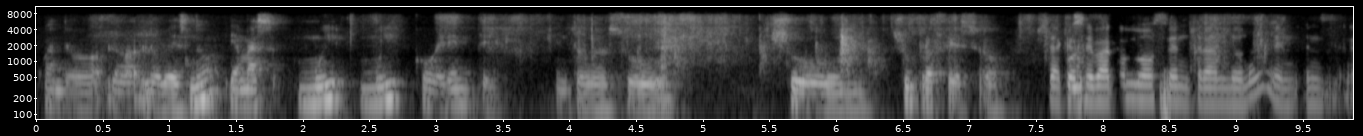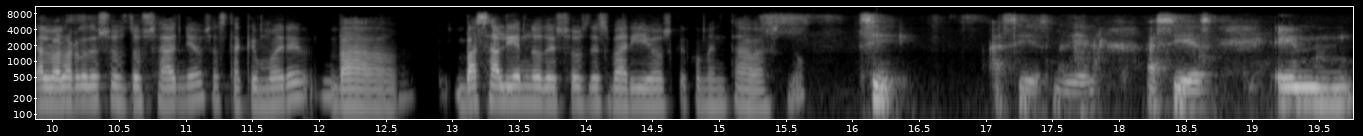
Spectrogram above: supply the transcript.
cuando lo, ves, ¿no? Y además muy, muy coherente en todo su, su, proceso. O sea, que se va como centrando, ¿no? a lo largo de esos dos años, hasta que muere, va, va saliendo de esos desvaríos que comentabas, ¿no? Sí, así es, Mariel, así es. Em,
